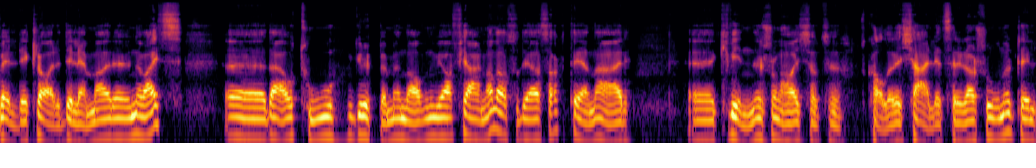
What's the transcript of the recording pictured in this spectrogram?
veldig klare dilemmaer underveis. Eh, det er jo to grupper med navn vi har fjerna, så det jeg har sagt. Det ene er eh, kvinner som har kaller det kjærlighetsrelasjoner til,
